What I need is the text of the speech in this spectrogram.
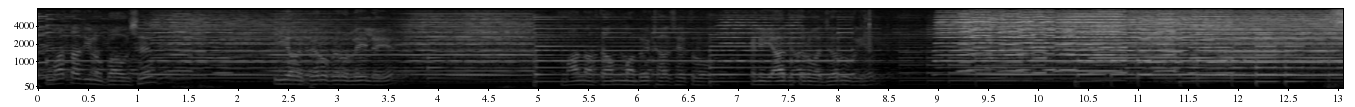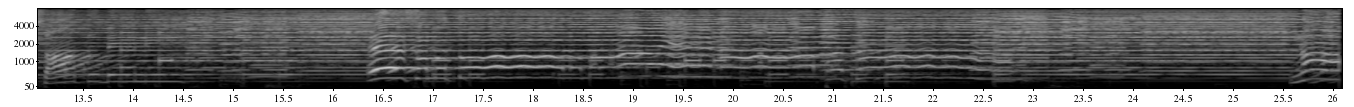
એક માતાજીનો ભાવ છે, એ હવે પેરો પેરો લઈ લઈએ. માના ધામમાં બેઠા છે તો એને યાદ કરવા જરૂરી છે. સાત બેની એ સમતો નામ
